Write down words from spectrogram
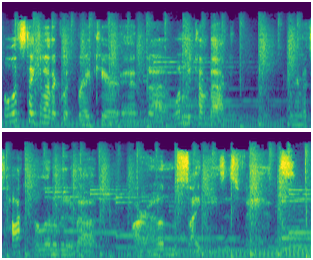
Well, let's take another quick break here, and uh, when we come back, we're going to talk a little bit about our own psyches as fans.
